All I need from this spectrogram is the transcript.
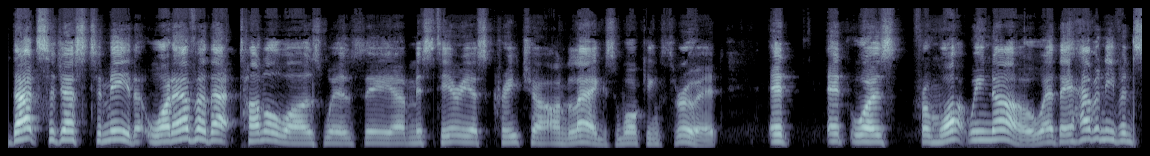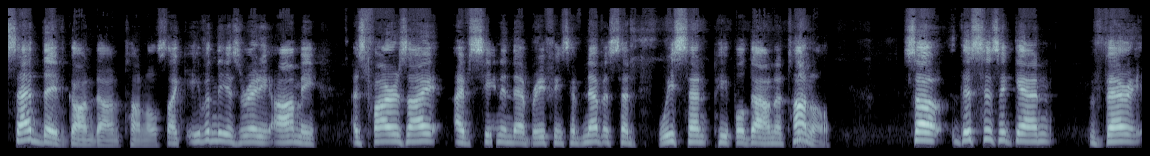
that suggests to me that whatever that tunnel was with the uh, mysterious creature on legs walking through it, it it was from what we know where they haven't even said they've gone down tunnels. Like even the Israeli army, as far as I I've seen in their briefings, have never said we sent people down a tunnel. So this is again very.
